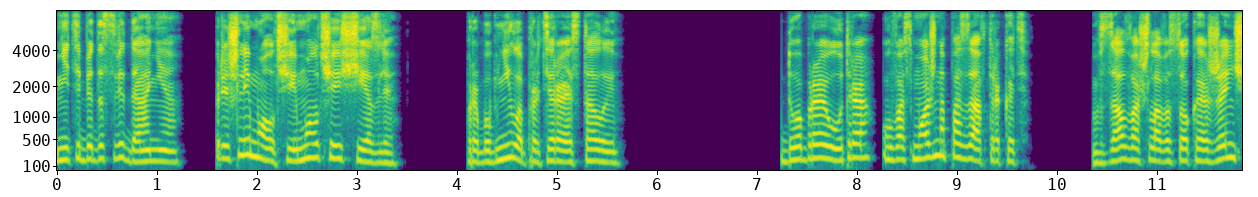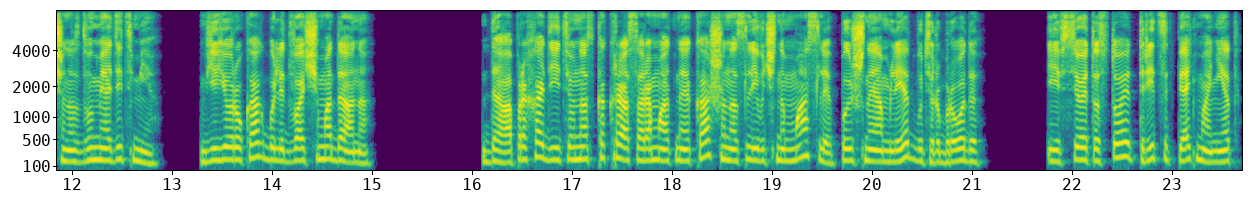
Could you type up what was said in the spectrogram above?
ни тебе до свидания. Пришли молча и молча исчезли». Пробубнила, протирая столы. «Доброе утро. У вас можно позавтракать?» В зал вошла высокая женщина с двумя детьми. В ее руках были два чемодана. «Да, проходите, у нас как раз ароматная каша на сливочном масле, пышный омлет, бутерброды. И все это стоит 35 монет.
